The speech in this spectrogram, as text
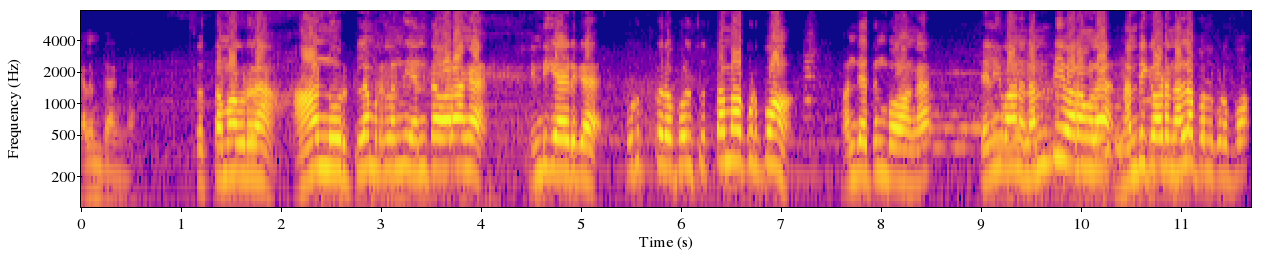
கிளம்பிட்டாங்க. சுத்தமாக கொடுக்குறேன். ஆறுநூறு கிலோமீட்டர்லேருந்து என்கிட்ட வராங்க. இண்டிகா எடுக்க. கொடுக்குற பொருள் சுத்தமாக கொடுப்போம். வந்து எடுத்துன்னு போவாங்க. தெளிவான நம்பி வரவங்கள நம்பிக்கையோட நல்ல பொருள் கொடுப்போம்.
